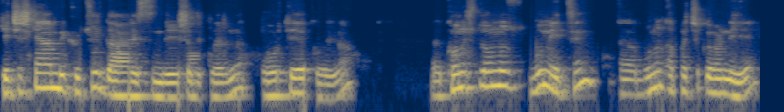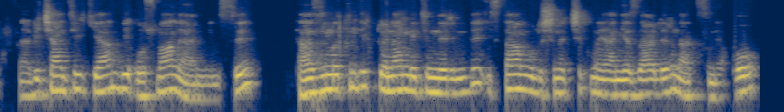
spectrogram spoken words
geçişken bir kültür dairesinde yaşadıklarını ortaya koyuyor. E, konuştuğumuz bu metin e, bunun apaçık örneği. Vicentilkian bir Osmanlı Ermenisi. Tanzimat'ın ilk dönem metinlerinde İstanbul dışına çıkmayan yazarların aksine o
